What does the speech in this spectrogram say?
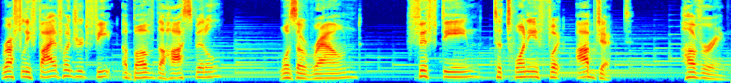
Roughly 500 feet above the hospital was a round, 15 to 20 foot object hovering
